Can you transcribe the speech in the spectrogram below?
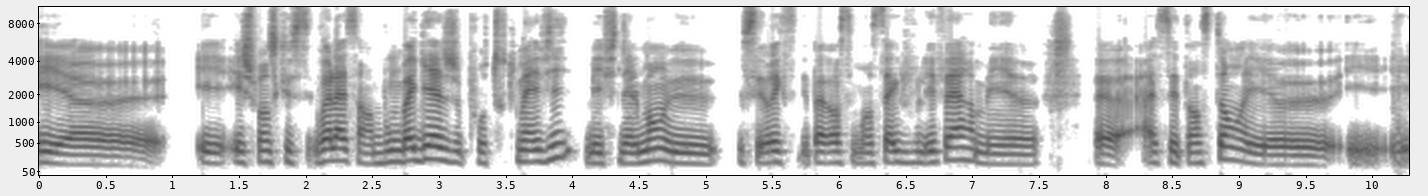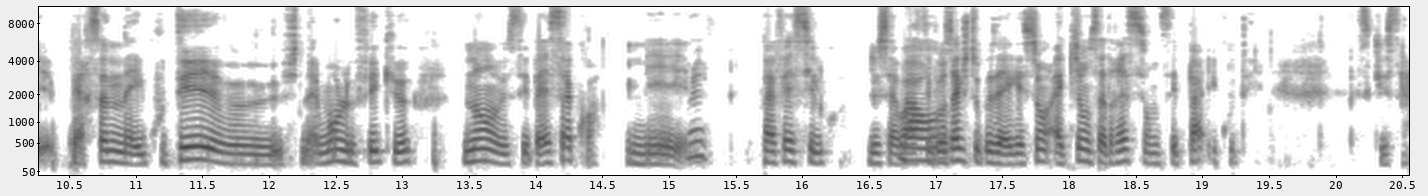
Euh, et, et, je pense que voilà, c'est un bon bagage pour toute ma vie. Mais finalement, euh, c'est vrai que ce n'était pas forcément ça que je voulais faire, mais euh, à cet instant, et, et personne n'a écouté finalement le fait que non, c'est pas ça, quoi. Mais pas facile, quoi, de savoir. Bah, c'est pour ça que je te posais la question à qui on s'adresse si on ne sait pas écouter? Parce que ça,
